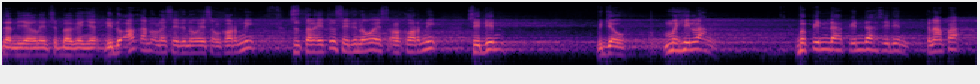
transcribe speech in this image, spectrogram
dan yang, lain sebagainya. Didoakan oleh Sayyidina Wais Al-Qarni. Setelah itu Sayyidina Wais Al-Qarni Sidin berjauh, menghilang, berpindah-pindah Sidin. Kenapa?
